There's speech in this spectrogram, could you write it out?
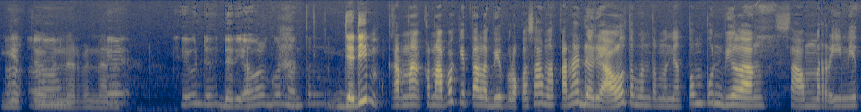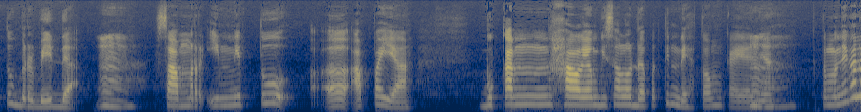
gitu. Benar-benar Kayak, ya udah dari awal gue nonton. Jadi karena kenapa kita lebih pro ke Summer karena dari awal teman-temannya Tom pun bilang Summer ini tuh berbeda. Mm, Summer ini tuh eh, apa ya bukan hal yang bisa lo dapetin deh Tom kayaknya temennya kan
